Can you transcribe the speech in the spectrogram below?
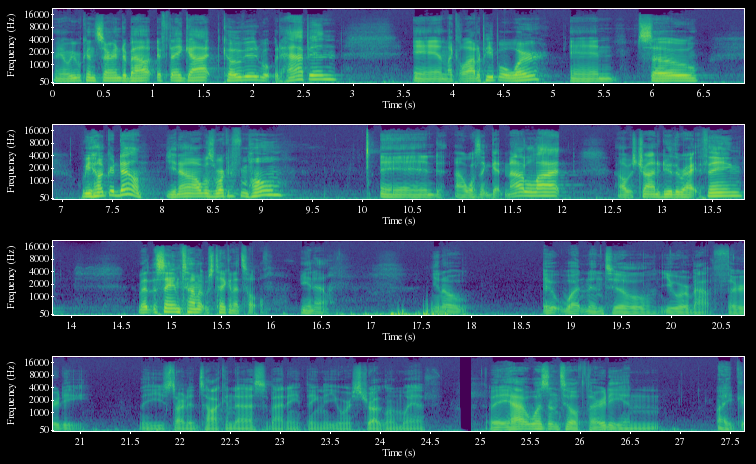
You know, we were concerned about if they got COVID, what would happen, and like a lot of people were, and so we hunkered down. You know, I was working from home and I wasn't getting out a lot. I was trying to do the right thing. But at the same time, it was taking a toll, you know. You know, it wasn't until you were about 30 that you started talking to us about anything that you were struggling with. But yeah, it wasn't until 30. And like,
